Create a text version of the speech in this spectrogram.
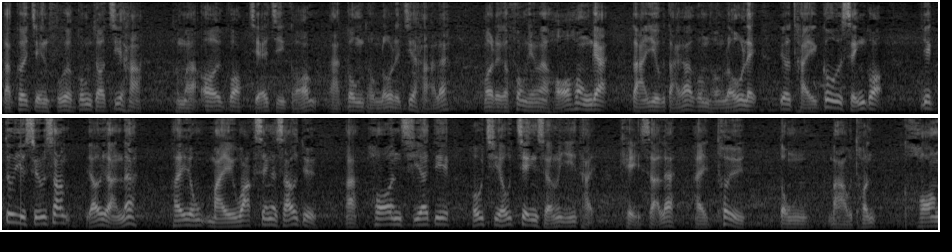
特區政府嘅工作之下，同埋愛國者治港啊共同努力之下咧，我哋嘅風險係可控嘅。但係要大家共同努力，要提高醒覺，亦都要小心有人咧係用迷惑性嘅手段啊，看似一啲好似好正常嘅議題，其實咧係推動矛盾、抗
